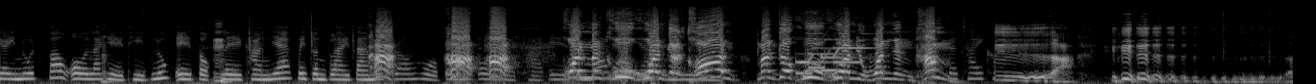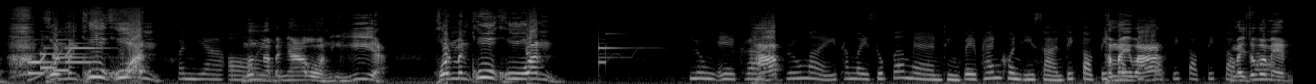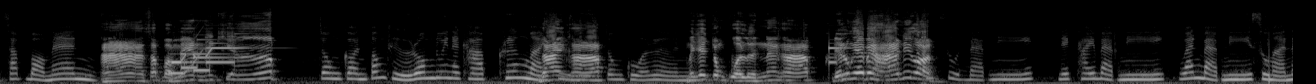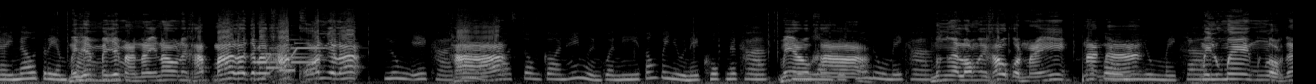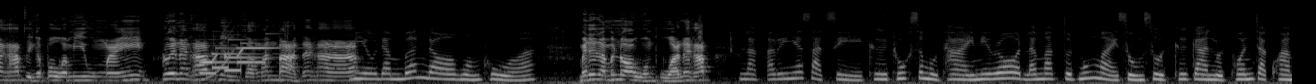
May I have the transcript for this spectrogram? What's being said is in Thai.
ยายนุชเฝ้าโอละเหถีบลูกเอตกเพลคางแยกไปจนปลายตามฮ่าร้องโหบฮ่าโอฮ่าแบกขาเอคนมันคู่ควรกับคอน มันก็คู่ควรอยู่วันอย่างค่จะใช้ำเออคนมันคู่ควร ปัญญาอ่อนมึงอะปัญญาอ่อนไอ้เหี้ยคนมันคู่ควรลุงเอครัครับรู้ไหมทำไมซูเปอร์แมนถึงไปแพ่นคนอีสานติ๊กตอกติ๊กทำไมวะติ๊กตอกติ๊กตอกทำไมซูเปอร์แมนซับบ่อแม่นอ่าซับบอกแม่นนี่ครับ จงกรต้องถือร่มด้วยนะครับ เครื่องหมายได้สี่ครัเหลี่ยบมจงกัวเรินไม่ใช่จงกัวหลินนะครับ เดี๋ยวลุงเอไปหานี่ก่อน สูตรแบบนี้ เน็กไทแบบนี้ แว่นแบบนี้สู่หมาในเน่าเตรียมไม่ใช่ฝาไม่ใช่หมาในเน่านะครับ มาเราจะมาขับคอนกันละ ลุงเอขาขาถ้าอยากคอสจงกรให้เหมือนกว่านี้ต้องไปอยู่ในคุกนะคะไม่เอาลุงลองไปค่ะเข้าดูไหมคะมึงอะลองไปเข้าก่อนไหมมากโปนะ มียุงไหมครับไม่รู้แม่งมึงหรอกนะครับ สิงคโปร์มียุงไหม ด้วยนะครับหนึ่งสองพันบาทนะครับ เดียวดัมเบิลดอหวงผัว ไม่ได้นำมันนอห่วงผัวนะครับ หลักอริยสัจสี่คือทุกข์สมุทัยนิโรธและมรรคจุดมุ่งหมายสูงสุด คือการหลุดพ้นจากความ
